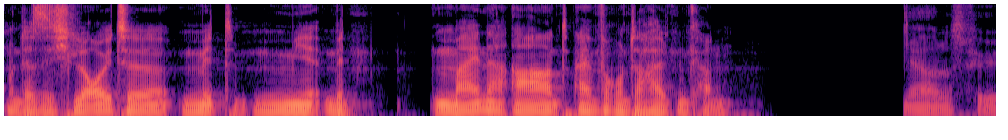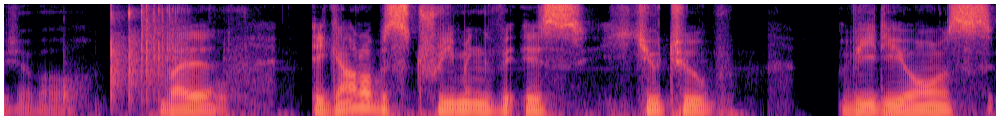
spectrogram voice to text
und dass ich Leute mit mir, mit meiner Art einfach unterhalten kann. Ja, das fühle ich aber auch. Weil egal ob es Streaming ist, YouTube, Videos,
